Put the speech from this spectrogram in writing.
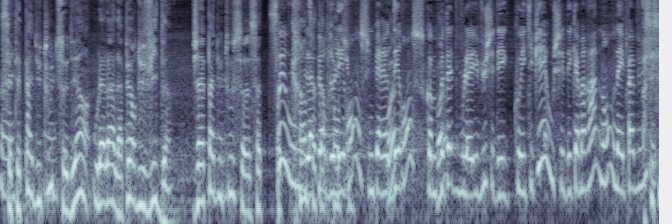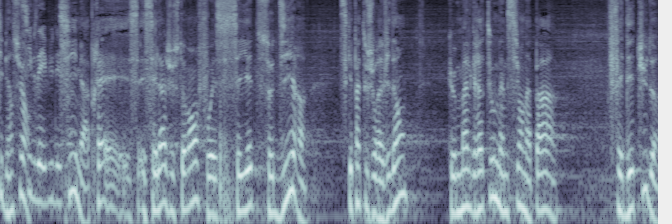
C'était pas du tout de se dire oulala la peur du vide. J'avais pas du tout ce- cette, cette Oui, ou crainte, la cette peur de l'errance, une période Ouais. d'errance, comme Ouais. peut-être vous l'avez vu chez des coéquipiers ou chez des camarades, non Vous n'avez pas vu Ah si si bien sûr. Si vous avez vu des Si mais après c'est là justement faut essayer de se dire ce qui est pas toujours évident que malgré tout même si on n'a pas fait d'études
